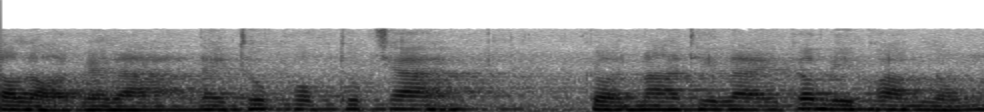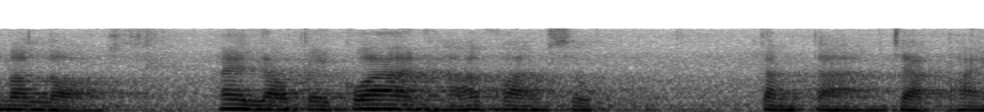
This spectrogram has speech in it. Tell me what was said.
ตลอดเวลาในทุกภพทุกชาติ เกิดมาทีไรก็มีความหลงมาหลอก ให้เราไปกว้านหาความสุขต่างๆ จากภาย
